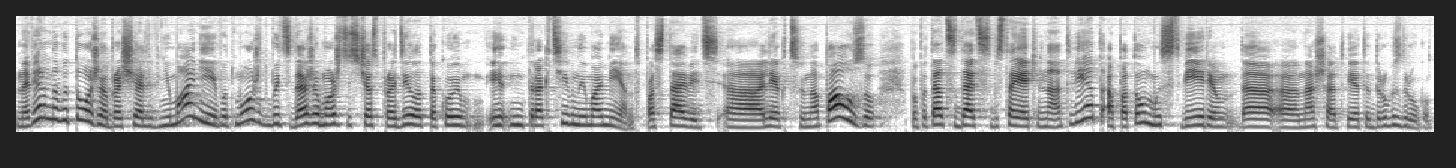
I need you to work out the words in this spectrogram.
Наверное, вы тоже обращали внимание, и вот, может быть, даже можете сейчас проделать такой интерактивный момент, поставить э, лекцию на паузу, попытаться дать самостоятельно ответ, а потом мы сверим да, э, наши ответы друг с другом.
